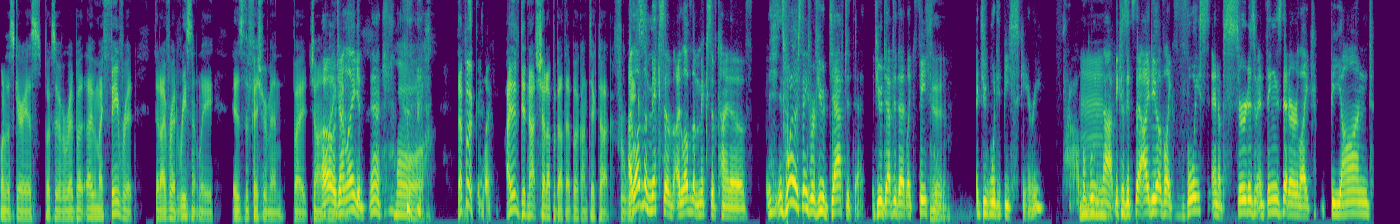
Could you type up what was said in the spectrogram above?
one of the scariest books i've ever read but uh, my favorite that i've read recently is the fisherman by john oh langan. john langan yeah oh that book i did not shut up about that book on tiktok for weeks I love the mix of I love the mix of kind of it's one of those things where if you adapted that, if you adapted that like faithfully, do- would it be scary? Probably Mm. not, because it's the idea of like voice and absurdism and things that are like beyond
